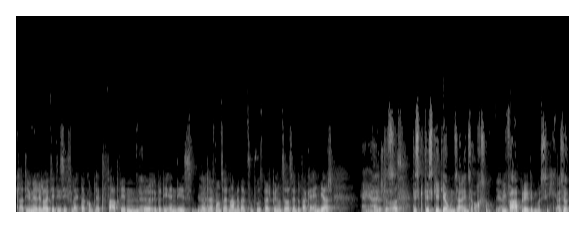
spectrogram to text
Gerade jüngere Leute, die sich vielleicht da komplett verabreden ja. äh, über die Handys, wo ja, treffen wir uns heute Nachmittag zum Fußballspielen und sowas, wenn du da kein Handy hast, ja, ja, das, das, das, geht ja unser eins auch so. Wie verabredet man sich? Also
